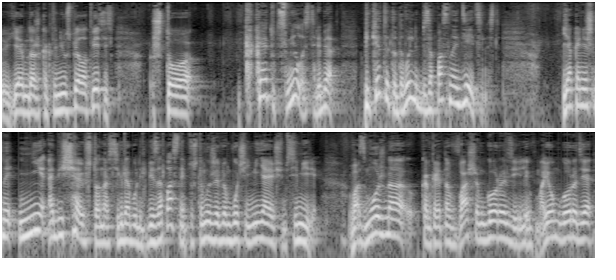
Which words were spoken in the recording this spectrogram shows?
Я им даже как-то не успел ответить что какая тут смелость, ребят. Пикет это довольно безопасная деятельность. Я, конечно, не обещаю, что она всегда будет безопасной, потому что мы живем в очень меняющемся мире. Возможно, конкретно в вашем городе или в моем городе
